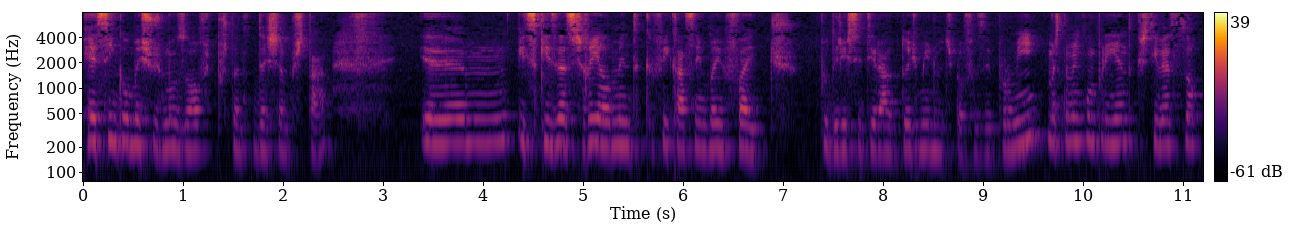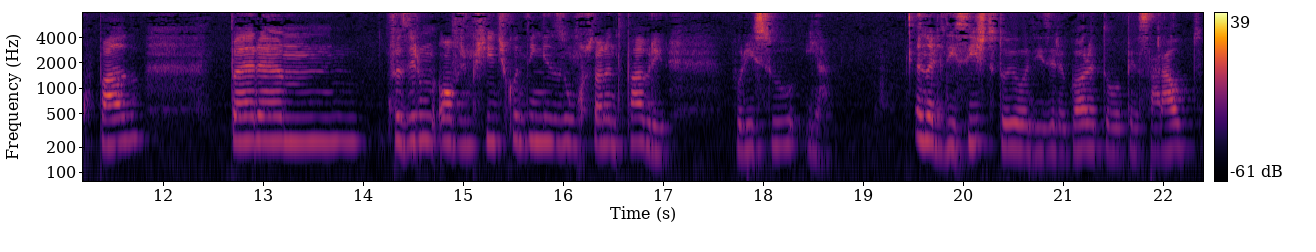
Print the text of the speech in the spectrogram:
é assim que eu mexo os meus ovos, portanto deixa-me estar. Um, e se quisesses realmente que ficassem bem feitos, poderias ter tirado dois minutos para fazer por mim, mas também compreendo que estivesses ocupado para hum, fazer ovos mexidos quando tinhas um restaurante para abrir. Por isso, yeah. eu não lhe disse isto, estou eu a dizer agora, estou a pensar alto,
